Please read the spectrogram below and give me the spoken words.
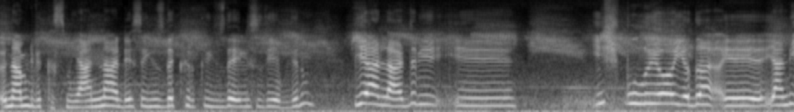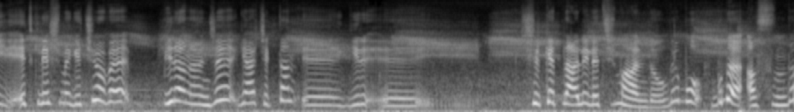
önemli bir kısmı yani neredeyse %40'ı %50'si diyebilirim. Bir yerlerde bir e, iş buluyor ya da e, yani bir etkileşime geçiyor ve bir an önce gerçekten e, gir- e, şirketlerle iletişim halinde oluyor. Bu, bu da aslında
